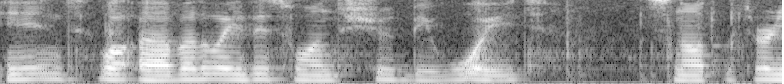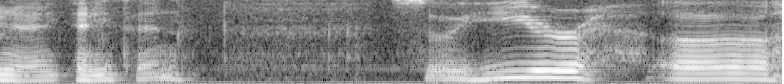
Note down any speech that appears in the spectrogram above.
int well uh, by the way this one should be void. It's not returning any, anything so here uh,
